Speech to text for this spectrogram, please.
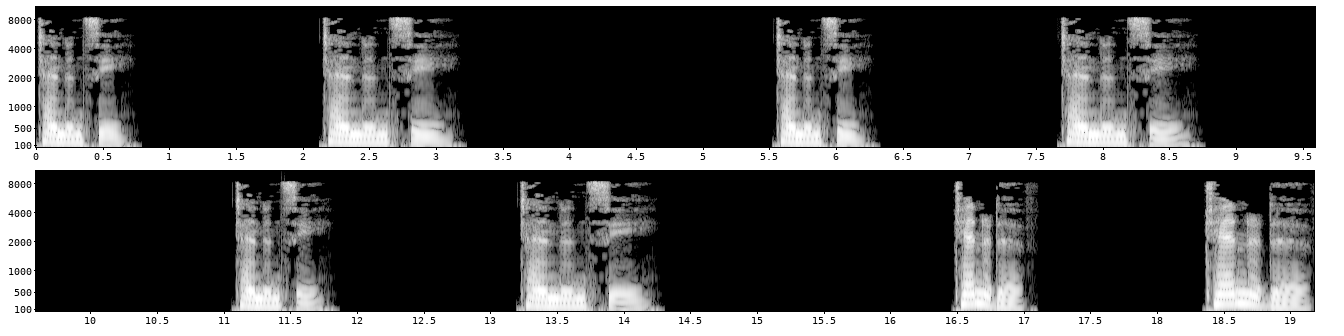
Tendency tendency tendency tendency. Tendency tendency tentative. Tentative.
